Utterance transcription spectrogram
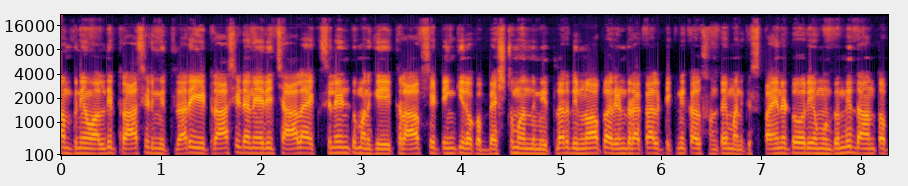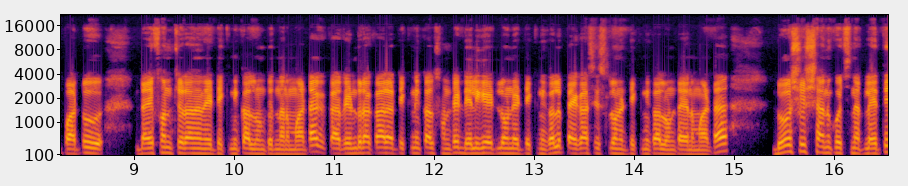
కంపెనీ వాళ్ళది ట్రాసిడ్ మిత్రులారు. ఈ ట్రాసిడ్ అనేది చాలా ఎక్సలెంట్ మనకి క్రాప్ సెట్టింగ్కి ఇది ఒక బెస్ట్ మందు మిత్రులారు. దీని లోపల రెండు రకాల టెక్నికల్స్ ఉంటాయి. మనకి స్పైనటోరియం ఉంటుంది. దాంతో పాటు డైఫన్చురాన్ అనే టెక్నికల్ ఉంటుంది అనమాట రెండు రకాల టెక్నికల్స్ ఉంటాయి. డెలిగేట్లో ఉండే టెక్నికల్ పెగాసిస్లో ఉండే టెక్నికల్ ఉంటాయి అనమాట డోస్ విషయానికి వచ్చినట్లయితే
